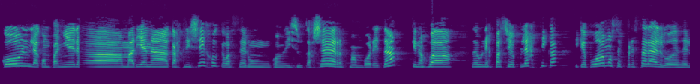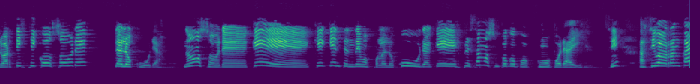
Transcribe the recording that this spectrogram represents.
con la compañera Mariana Castrillejo, que va a hacer un, con, y su taller, Mamboreta, que nos va a dar un espacio de plástica y que podamos expresar algo desde lo artístico sobre la locura, ¿no? Sobre qué, qué, entendemos por la locura, qué expresarnos un poco por- como por ahí, ¿sí? Así va a arrancar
